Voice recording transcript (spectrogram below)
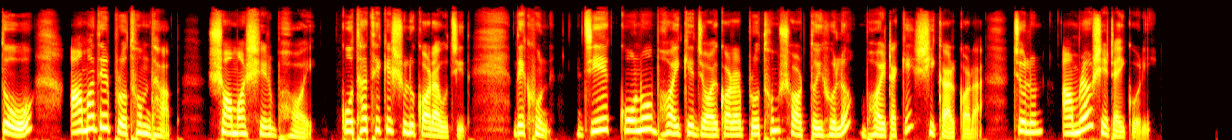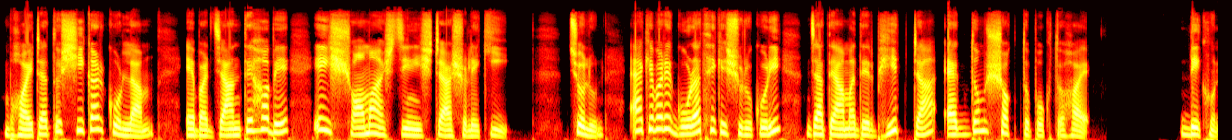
তো, আমাদের প্রথম ধাপ, সমাসের ভয়। কোথা থেকে শুরু করা উচিত? দেখুন, যে কোনো ভয়কে জয় করার প্রথম শর্তই হল ভয়টাকে স্বীকার করা। চলুন, আমরাও সেটাই করি। ভয়টা তো স্বীকার করলাম, এবার জানতে হবে এই সমাস জিনিসটা আসলে কি। চলুন, একেবারে গোড়া থেকে শুরু করি যাতে আমাদের ভিতটা একদম শক্তপোক্ত হয়। দেখুন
